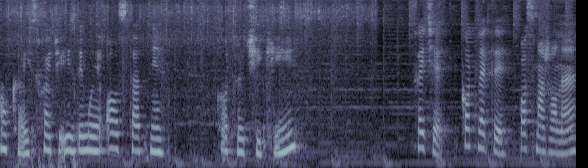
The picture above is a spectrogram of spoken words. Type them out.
Ok, słuchajcie, i zdejmuję ostatnie kotleciki. Słuchajcie, kotlety posmażone.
